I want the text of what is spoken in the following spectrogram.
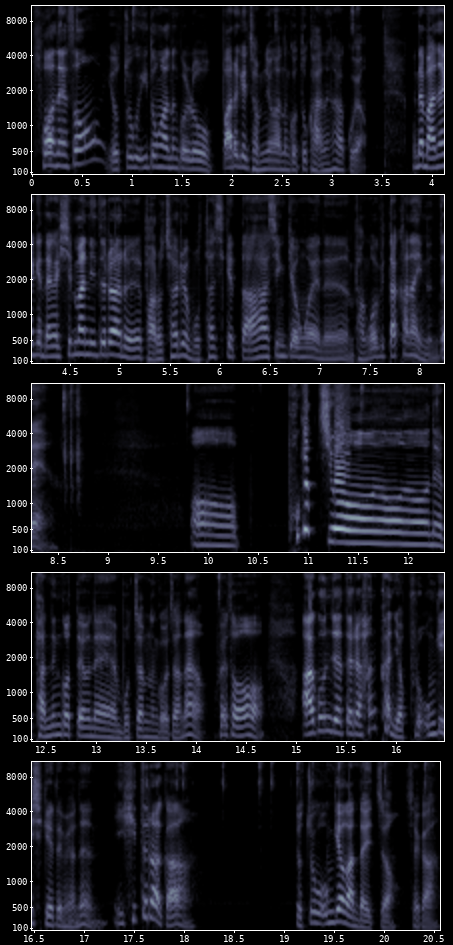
소환해서 이쪽으로 이동하는 걸로 빠르게 점령하는 것도 가능하고요. 근데 만약에 내가 10만 이드라를 바로 처리를 못 하시겠다 하신 경우에는 방법이 딱 하나 있는데 어 포격 지원을 받는 것 때문에 못 잡는 거잖아요. 그래서 아군 제대를 한 칸 옆으로 옮기시게 되면은 이 히드라가 이쪽으로 옮겨간다 했죠. 제가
